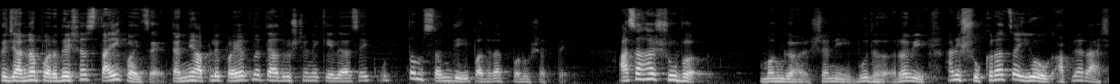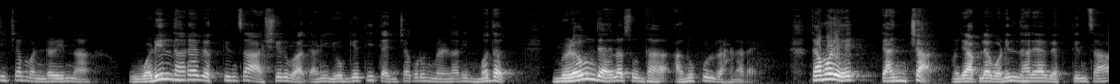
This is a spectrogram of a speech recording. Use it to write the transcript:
तर ज्यांना परदेशात स्थायिक व्हायचं आहे त्यांनी आपले प्रयत्न त्या दृष्टीने केल्यास एक उत्तम संधी पदरात पडू शकते. असा हा शुभ मंगळ शनी बुध रवी आणि शुक्राचा योग आपल्या राशीच्या मंडळींना वडीलधाऱ्या व्यक्तींचा आशीर्वाद आणि योग्य ती त्यांच्याकडून मिळणारी मदत मिळवून द्यायला सुद्धा अनुकूल राहणार आहे. त्यामुळे त्यांच्या म्हणजे आपल्या वडीलधाऱ्या व्यक्तींचा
